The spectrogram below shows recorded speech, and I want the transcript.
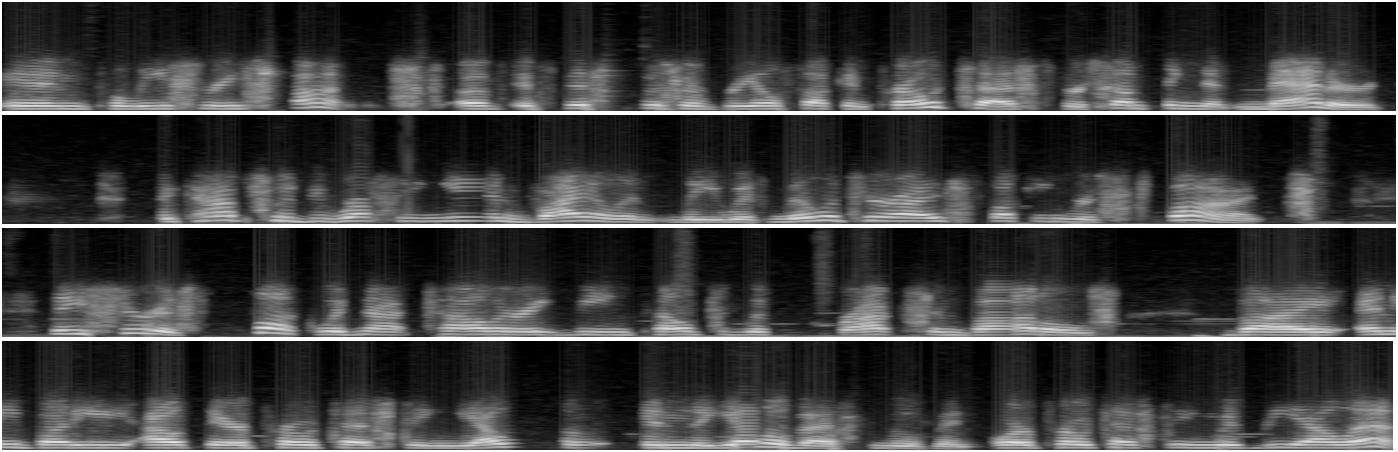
in police response. Of if this was a real fucking protest for something that mattered, the cops would be rushing in violently with militarized fucking response. They sure as fuck would not tolerate being pelted with rocks and bottles by anybody out there protesting yellow in the yellow vest movement or protesting with BLM.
